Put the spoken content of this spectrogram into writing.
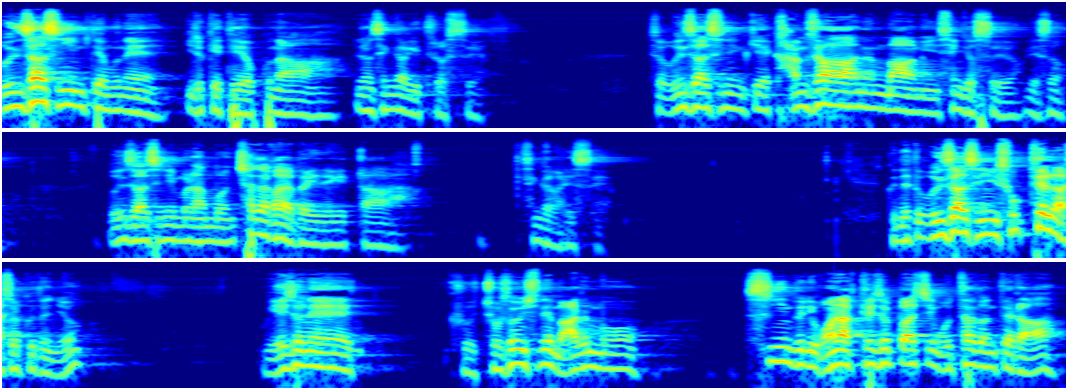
은사 스님 때문에 이렇게 되었구나 이런 생각이 들었어요. 그래서 은사 스님께 감사하는 마음이 생겼어요. 그래서 은사 스님을 한번 찾아가 봐야 되겠다 생각을 했어요. 근데 또 은사 스님이 속퇴를 하셨거든요. 예전에 그 조선시대 말은 뭐 스님들이 워낙 대접받지 못하던 때라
